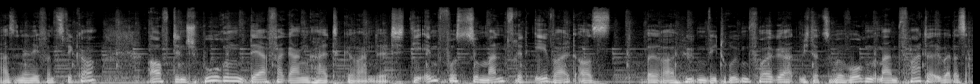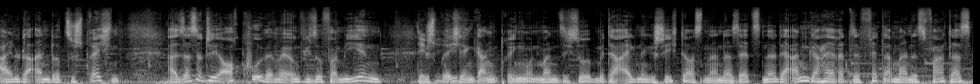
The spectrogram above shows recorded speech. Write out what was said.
also in der Nähe von Zwickau, auf den Spuren der Vergangenheit gewandelt. Die Infos zu Manfred Ewald aus eurer Hüben wie drüben Folge hat mich dazu bewogen, mit meinem Vater über das ein oder andere zu sprechen. Also das ist natürlich auch cool, wenn wir irgendwie so Familiengespräche in Gang bringen und man sich so mit der eigenen Geschichte auseinandersetzt. Ne? Der angeheiratete Vetter meines Vaters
